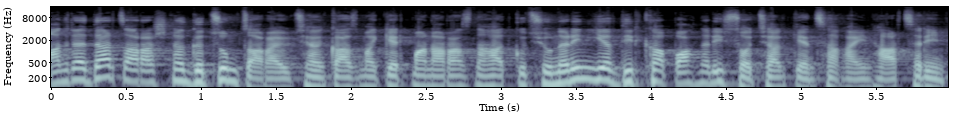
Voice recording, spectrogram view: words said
Անդրադարձ առաջնագծում ծառայության կազմակերպման առանձնահատկություններին եւ դիրքապահների սոցիալ-կենցաղային հարցերին։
